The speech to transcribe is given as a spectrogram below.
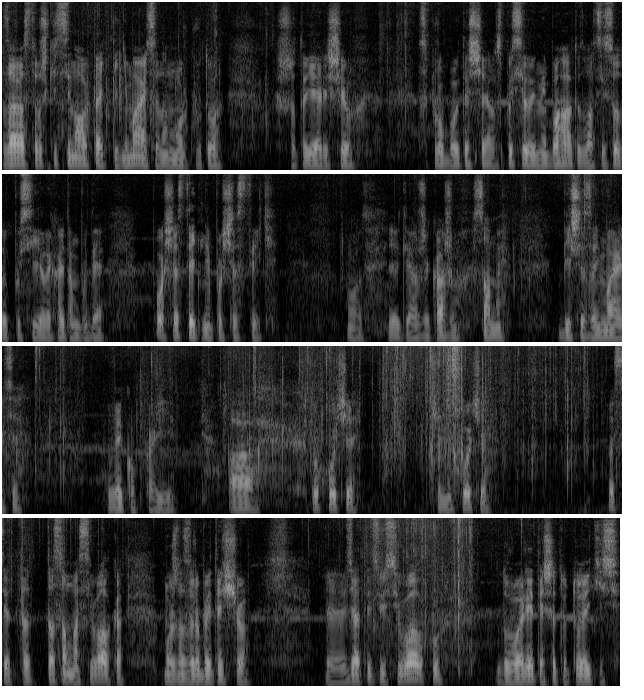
зараз трошки ціна опять піднімається на моркву, то що то я вирішив спробувати ще раз. Посіяли небагато, 20 соток посіяли, хай там буде. Пощастить, не пощастить. От, як я вже кажу, саме більше займається викопка її. А хто хоче чи не хоче, ось це та, та сама сівалка. Можна зробити що? Е, взяти цю сівалку, доварити ще тут якісь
